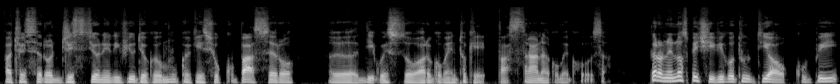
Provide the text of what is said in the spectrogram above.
facessero gestione rifiuti o comunque che si occupassero eh, di questo argomento che fa strana come cosa. Però nello specifico tu ti occupi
